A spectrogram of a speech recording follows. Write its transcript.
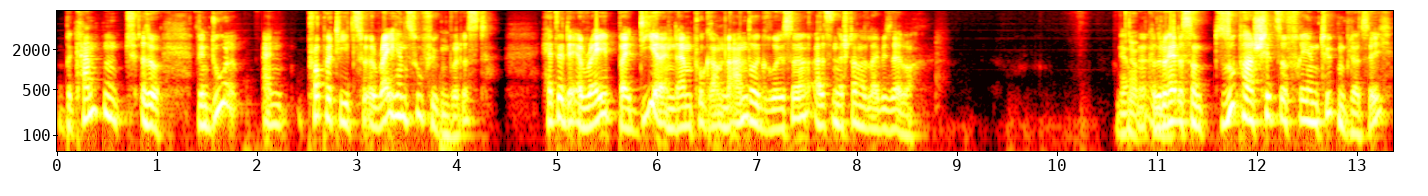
bekannten, also wenn du ein Property zu Array hinzufügen würdest, hätte der Array bei dir in deinem Programm eine andere Größe als in der Standard Library selber. Ja, also genau. du hättest so einen super schizophrenen Typen plötzlich,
